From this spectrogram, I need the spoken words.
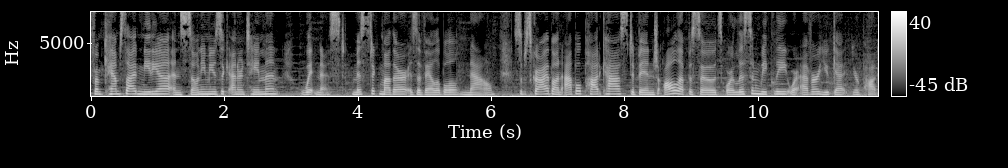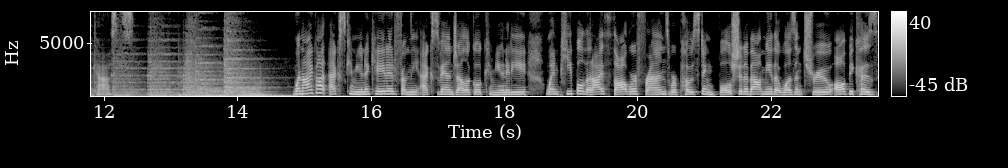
From Campside Media and Sony Music Entertainment, Witnessed Mystic Mother is available now. Subscribe on Apple Podcasts to binge all episodes or listen weekly wherever you get your podcasts. When I got excommunicated from the ex-evangelical community, when people that I thought were friends were posting bullshit about me that wasn't true, all because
